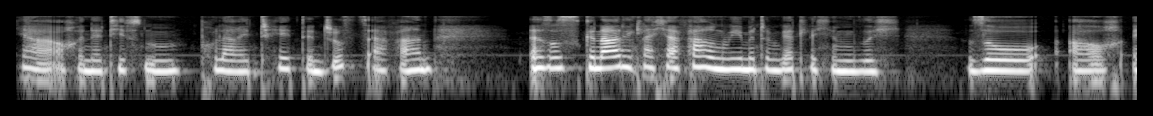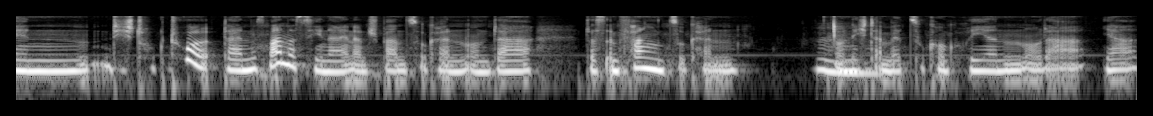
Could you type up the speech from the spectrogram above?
ja auch in der tiefsten Polarität den Juice zu erfahren, es ist genau die gleiche Erfahrung wie mit dem Göttlichen, sich so auch in die Struktur deines Mannes hinein entspannen zu können und da das empfangen zu können mhm. und nicht hm. damit zu konkurrieren oder ja,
